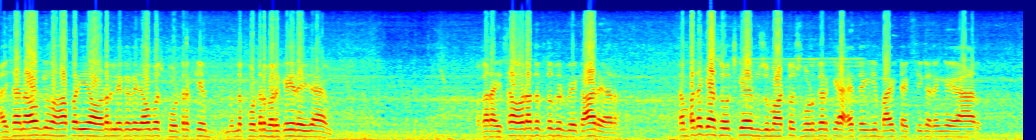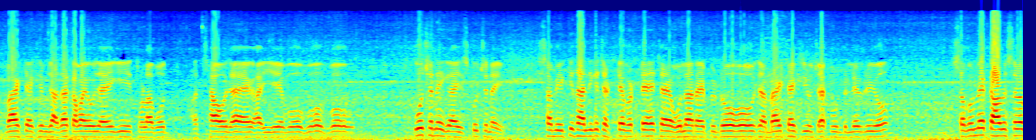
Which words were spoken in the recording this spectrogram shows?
ऐसा ना हो कि वहाँ पर ये ऑर्डर लेकर के जाओ बस पोटर के मतलब पोटर भर के ही रह जाए हम। अगर ऐसा हो रहा था तो फिर बेकार है यार। हम पता क्या सोच के जोमेटो छोड़ करके आए थे कि बाइक टैक्सी करेंगे यार। बाइक टैक्सी में ज़्यादा कमाई हो जाएगी, थोड़ा बहुत अच्छा हो जाएगा, ये, वो वो वो। कुछ नहीं गाइस कुछ नहीं। सब एक ही थाली के चट्टे बट्टे हैं, चाहे ओला रैपिडो हो, चाहे बाइक टैक्सी हो, चाहे फ़ूड डिलीवरी हो। सब में काम इस समय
